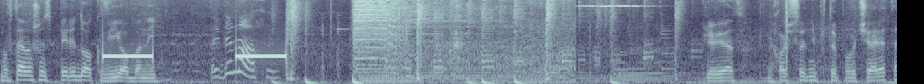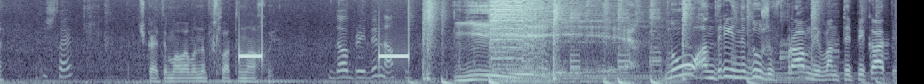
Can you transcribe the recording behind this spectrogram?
Бо в тебе щось передок вйобаний. Та йди нахуй. Привіт. Не хочеш сьогодні піти повечеряти? Пішли? Чекай, ти мала мене послати нахуй. Добре, йди нахуй. Ну, Андрій не дуже вправний в антипікапі.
